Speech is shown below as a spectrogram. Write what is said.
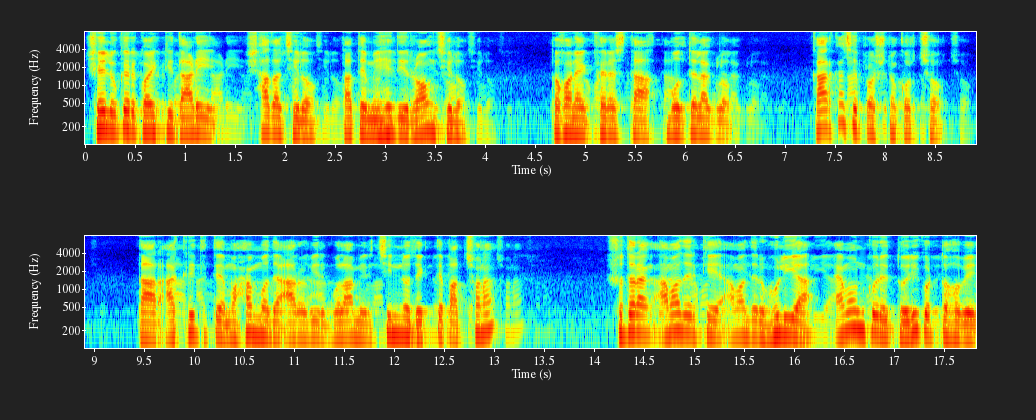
সেই লোকের কয়েকটি দাড়ি সাদা ছিল, তাতে মেহেদির রং ছিল। তখন এক ফেরস্তা বলতে লাগল কার কাছে প্রশ্ন করছ? তার আকৃতিতে মোহাম্মদ আরবির গোলামির চিহ্ন দেখতে পাচ্ছ না? সুতরাং আমাদেরকে আমাদের হুলিয়া এমন করে তৈরি করতে হবে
